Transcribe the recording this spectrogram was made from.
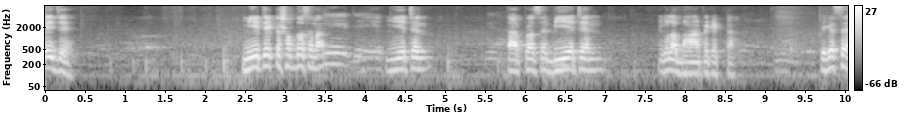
এই যে। মিয়েটে একটা শব্দ আছে না? মিয়েটে। মিয়েটেন। তারপর আছে বিয়েটেন। এগুলা এক একটা ঠিক আছে?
